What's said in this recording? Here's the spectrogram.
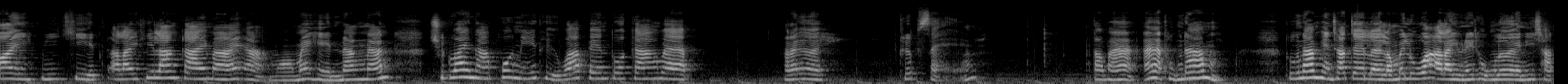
อย มีขีดอะไรที่ร่างกายไหมอะ มองไม่เห็นดังนั้น ชุดว่ายน้ำพวกนี้ถือว่าเป็นตัวกลางแบบ อะไรเอ่ย ทึบแสง ต่อมาอะถุงดำถุงดำเห็นชัดเจนเลย เราไม่รู้ว่าอะไรอยู่ในถุงเลยนี่ชัด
